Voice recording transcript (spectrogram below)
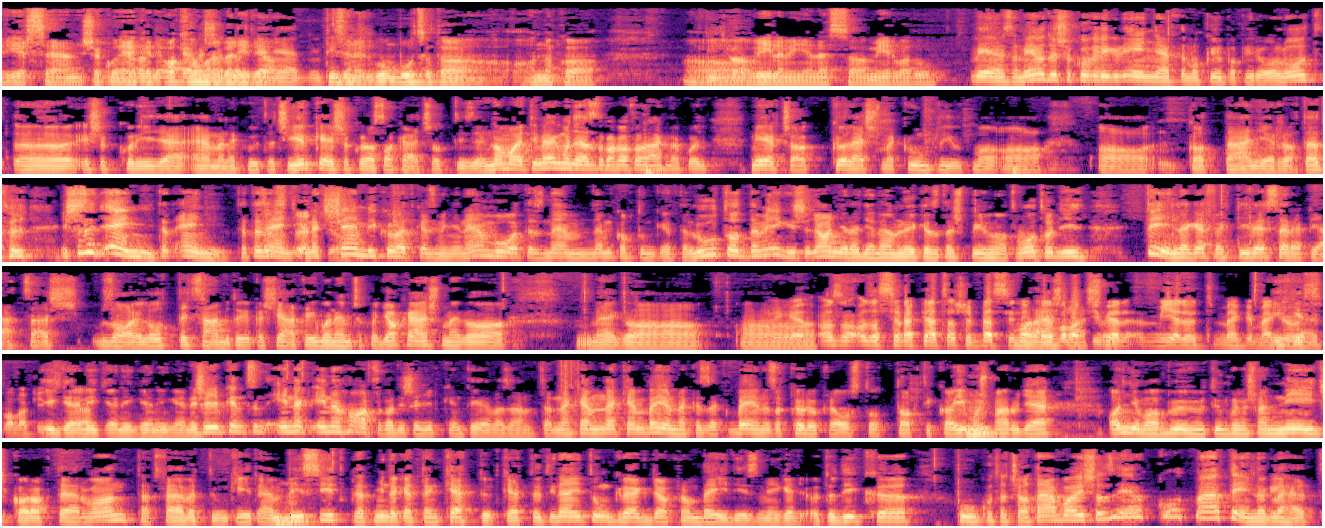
érsz el, és akkor elkezd, akkor aki hamarabb eléri a nyerni. 15 gombócot, a, annak a, a véleménye lesz a mérvadó. Vélemezem mérvadó, és akkor végül én nyertem a kőpapírollót, ö, és akkor így el- elmenekült a csirke, és akkor a szakácsot tízé. Na majd ti megmagyarázzatok a katonáknak, hogy miért csak köles meg krumpli jut ma a, a tányérra. Tehát, hogy, és ez egy ennyi, tehát ennyi. Tehát ez, Ez ennyi. Ennek jó. semmi következménye nem volt, ez nem, nem kaptunk érte lootot, de mégis egy annyira egy ilyen emlékezetes pillanat volt, hogy így tényleg effektíve szerepjátszás zajlott egy számítógépes játékban, nem csak a gyakás, meg a, meg a, a Igen, az a, az a szerepjátszás, hogy beszélni kell valakivel, mielőtt meg, megölsz igen, valakit. igen, Tehát igen, igen, igen. És egyébként én, én a harcokat is egyébként élvezem. Tehát nekem, nekem bejönnek ezek, bejön ez a körökre osztott taktikai. Mhm. Most már ugye annyival bővültünk, hogy most már négy karakter van, tehát felvettünk két NPC-t, tehát mind a ketten kettőt-kettőt irányítunk, Greg gyakran beidéz még egy ötödik púkot a csatába, és azért akkor ott már tényleg lehet,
